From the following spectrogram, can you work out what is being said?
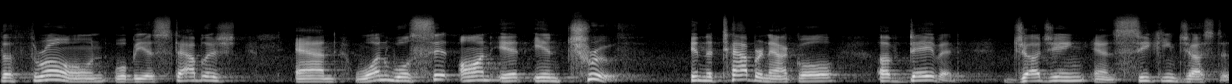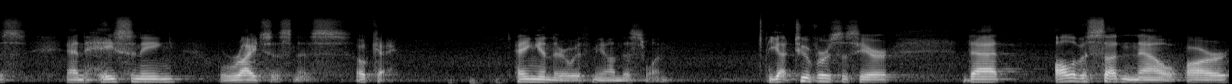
the throne will be established and one will sit on it in truth in the tabernacle of David, judging and seeking justice and hastening righteousness. Okay. Hang in there with me on this one. You got two verses here that all of a sudden now are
